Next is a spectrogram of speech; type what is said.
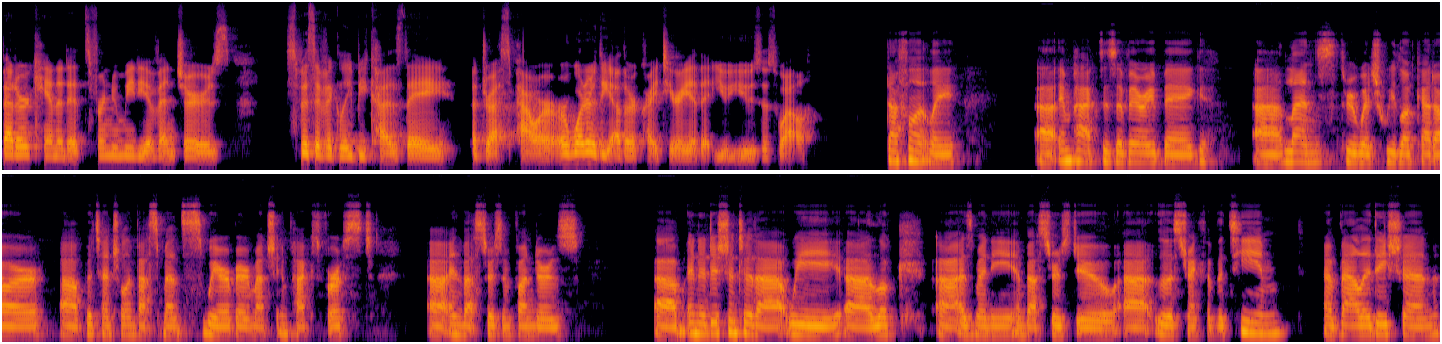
better candidates for new media ventures specifically because they address power? Or what are the other criteria that you use as well? Definitely. Uh, impact is a very big uh, lens through which we look at our uh, potential investments. We are very much impact first uh, investors and funders. Um, in addition to that, we uh, look, uh, as many investors do, at the strength of the team, a validation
